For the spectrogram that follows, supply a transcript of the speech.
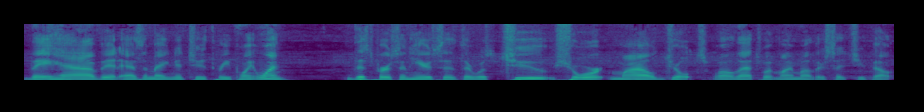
they have it as a magnitude 3.1. This person here says there was two short, mild jolts. Well, that's what my mother said she felt.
